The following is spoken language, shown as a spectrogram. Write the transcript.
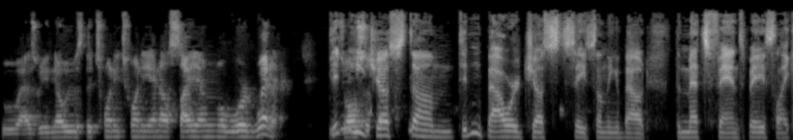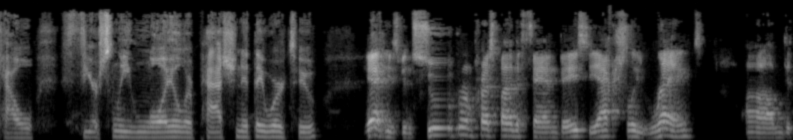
who, as we know, is the 2020 NL Cy Young Award winner. He's didn't he just um didn't Bauer just say something about the Mets fans base like how fiercely loyal or passionate they were too? Yeah, he's been super impressed by the fan base. He actually ranked um, the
